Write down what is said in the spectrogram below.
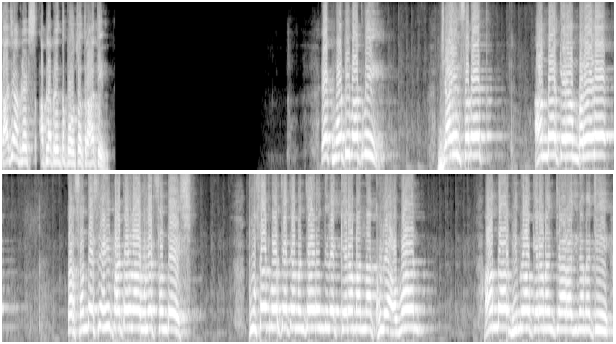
ताजे अपडेट्स आपल्यापर्यंत पोहोचत राहतील. एक मोठी बातमी. जाहीर सभेत आमदार केराम बरळे तर संदेशनेही पाठवला उलट संदेश. पुसद मोर्चाच्या मंचावरून दिले केरामांना खुले आव्हान. आमदार भीमराव केरामांच्या राजीनाम्याची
